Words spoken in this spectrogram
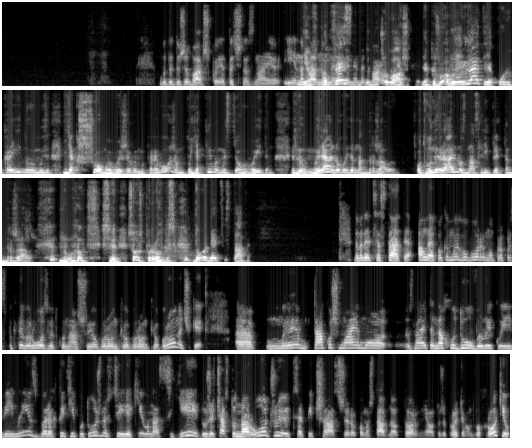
Буде дуже важко, я точно знаю. І Ні, в напевно не процесі один не буде дуже роки. важко. Я кажу, а ви уявляєте, якою країною ми, якщо ми виживемо і переможемо, то якими ми з цього вийдемо? Ну, ми реально вийдемо над державою. От вони реально з нас ліплять над державу. Ну що, що ж поробиш? Доведеться стати. Доведеться стати. Але поки ми говоримо про перспективи розвитку нашої оборонки, оборонки, обороночки, е, ми також маємо. Знаєте, на ходу великої війни зберегти ті потужності, які у нас є, і дуже часто народжуються під час широкомасштабного вторгнення. От уже протягом двох років.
